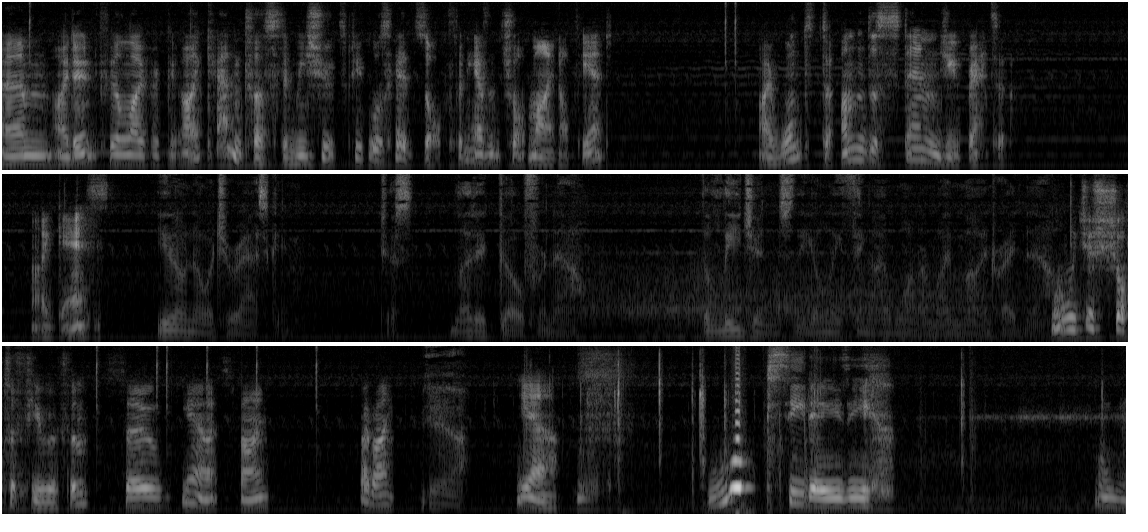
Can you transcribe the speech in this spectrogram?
Um, I don't feel like I can, I can trust him. He shoots people's heads off, and he hasn't shot mine off yet. I want to understand you better. I guess. You don't know what you're asking. Just let it go for now. The Legion's the only thing I want on my mind right now. Well, we just shot a few of them, so yeah, that's fine. Bye bye. Yeah. Yeah. Whoopsie daisy. Oh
